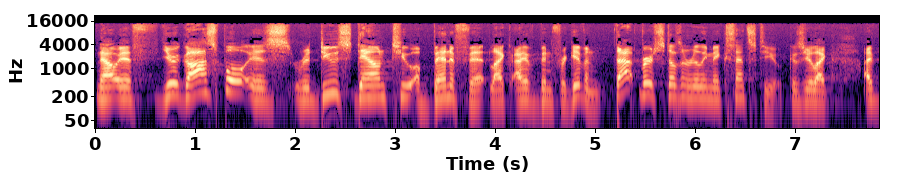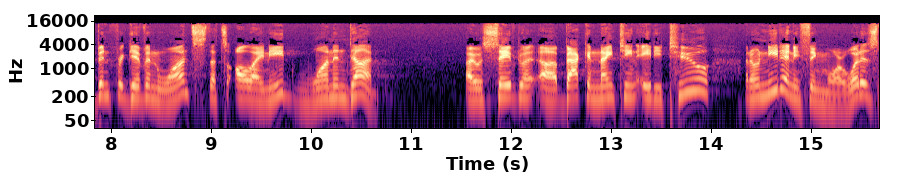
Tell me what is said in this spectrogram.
Now, if your gospel is reduced down to a benefit, like I've been forgiven, that verse doesn't really make sense to you because you're like, I've been forgiven once, that's all I need, one and done. I was saved uh, back in 1982. I don't need anything more. What is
